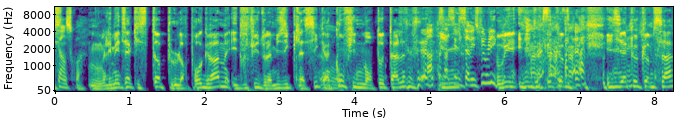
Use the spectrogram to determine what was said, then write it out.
95 quoi. Mmh, les médias qui stoppent leur programme et diffusent de la musique classique, un Oh. confinement total. Ah, ça c'est le service public. Oui, il n'y a, que comme, il n'y a que comme ça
